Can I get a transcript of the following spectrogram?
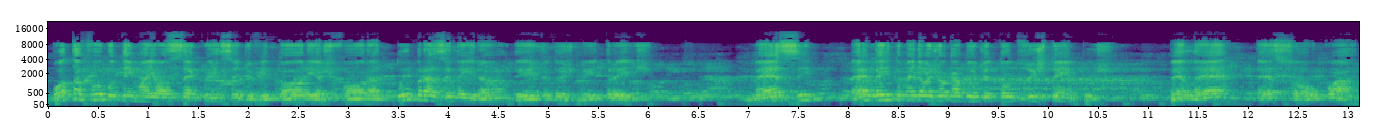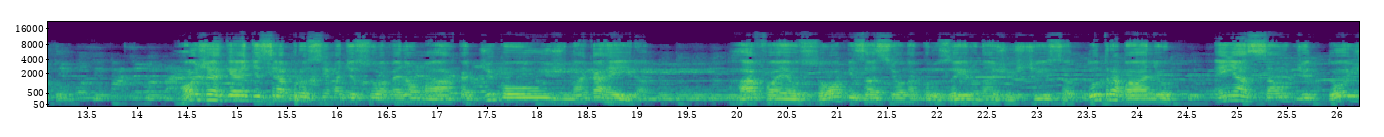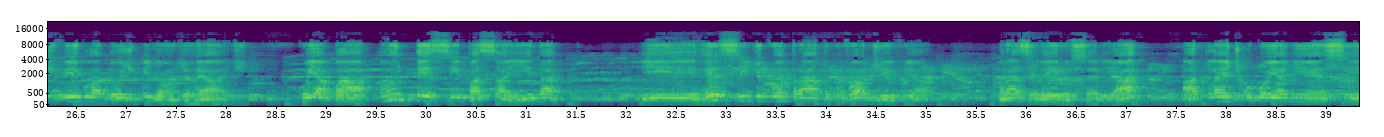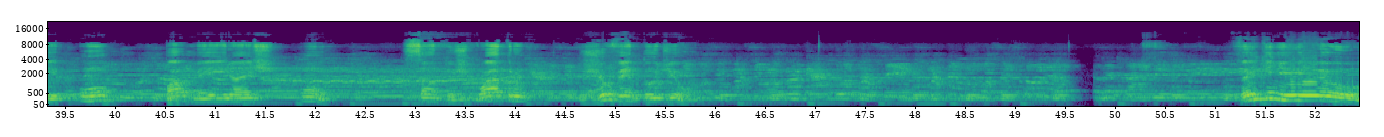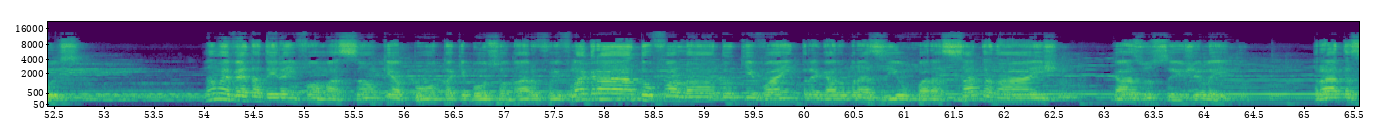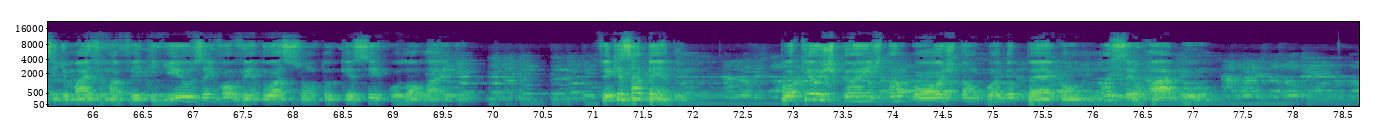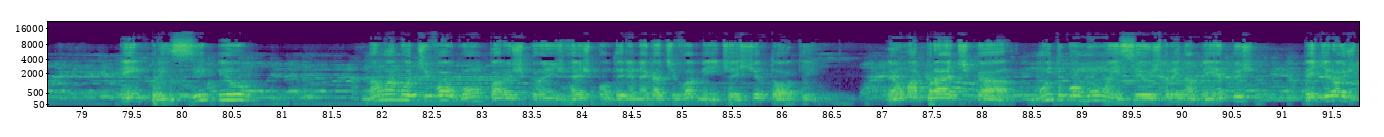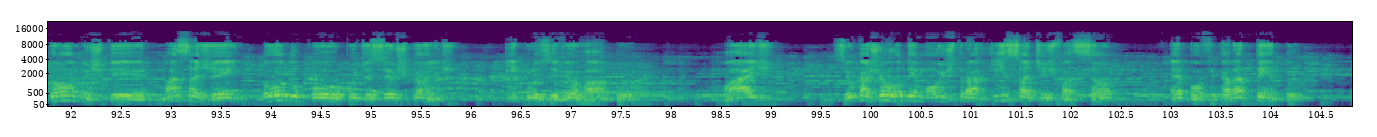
Botafogo tem maior sequência de vitórias fora do Brasileirão desde 2003. Messi é eleito o melhor jogador de todos os tempos. Pelé é só o quarto. Roger Guedes se aproxima de sua melhor marca de gols na carreira. Rafael Sobes aciona Cruzeiro na Justiça do Trabalho em ação de 2,2 milhões de reais. Cuiabá antecipa a saída e rescinde contrato com Valdívia. Brasileiro Série A, Atlético Goianiense 1, Palmeiras 1, Santos 4, Juventude 1. Fake News. Não é verdadeira a informação que aponta que Bolsonaro foi flagrado falando que vai entregar o Brasil para Satanás caso seja eleito. Trata-se de mais uma fake news envolvendo o assunto que circula online. Fique sabendo, porque os cães não gostam quando pegam no seu rabo? Em princípio, não há motivo algum para os cães responderem negativamente a este toque. É uma prática muito comum em seus treinamentos pedir aos donos que massageiem todo o corpo de seus cães, inclusive o rabo. Mas, se o cachorro demonstra insatisfação, é bom ficar atento.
